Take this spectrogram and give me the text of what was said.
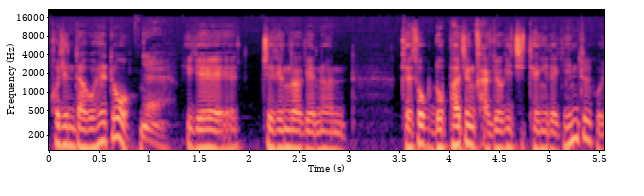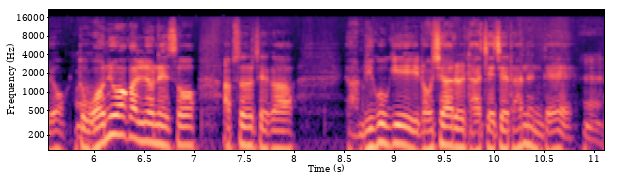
커진다고 해도 예. 이게 제 생각에는 계속 높아진 가격이 지탱이 되기 힘들고요. 또 어. 원유와 관련해서 앞서서 제가 야, 미국이 러시아를 다 제재를 하는데 예.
